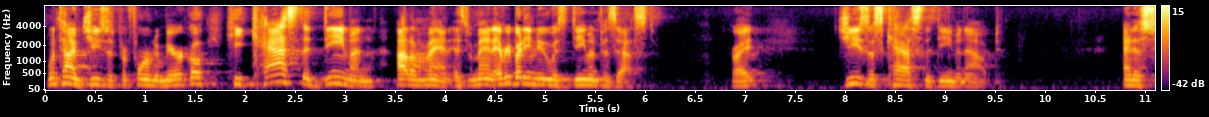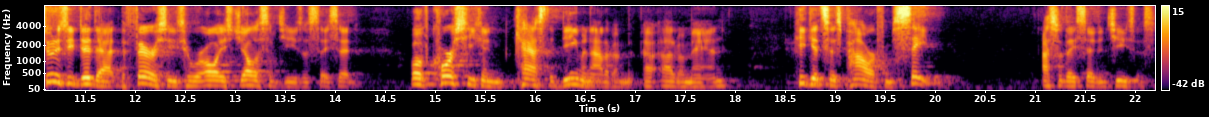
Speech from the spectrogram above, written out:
One time, Jesus performed a miracle. He cast a demon out of a man. As a man everybody knew was demon possessed, right? Jesus cast the demon out. And as soon as he did that, the Pharisees, who were always jealous of Jesus, they said, Well, of course he can cast a demon out of a, uh, out of a man. He gets his power from Satan. That's what they said to Jesus.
